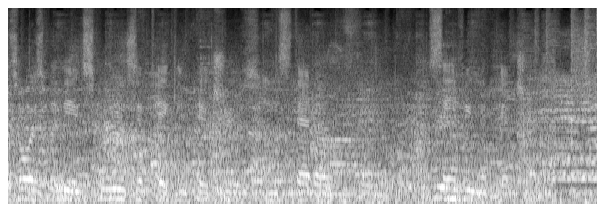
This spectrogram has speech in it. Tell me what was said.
it's always been the experience of taking pictures instead of saving the picture.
